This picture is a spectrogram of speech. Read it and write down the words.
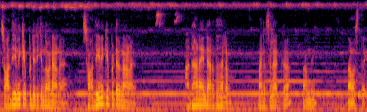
സ്വാധീനിക്കപ്പെട്ടിരിക്കുന്നവനാണ്. സ്വാധീനിക്കപ്പെട്ടവനാണ്. അതാണ് അതിന്റെ അർത്ഥതലം മനസ്സിലാക്കുക? നന്ദി. നമസ്തേ.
